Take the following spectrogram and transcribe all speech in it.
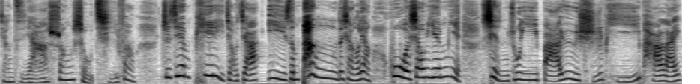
姜子牙双手齐放，只见霹雳交加，一声“砰”的响亮，火消烟灭，现出一把玉石琵琶来。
